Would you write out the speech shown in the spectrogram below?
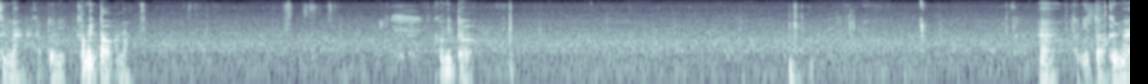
ขึ้นมานะครับ ตัวนี้เขาไม่ต่อเนาะ เขาม่ต่อ อ่า ตัวนี้ต่อขึ้นมา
